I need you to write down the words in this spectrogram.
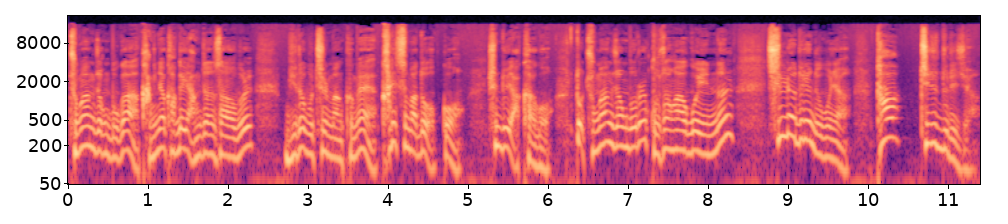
중앙 정부가 강력하게 양전 사업을 밀어붙일 만큼의 카리스마도 없고 힘도 약하고 또 중앙 정부를 구성하고 있는 신료들이 누구냐? 다 지주들이죠.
